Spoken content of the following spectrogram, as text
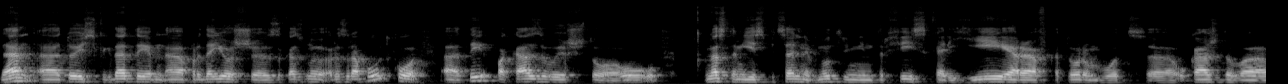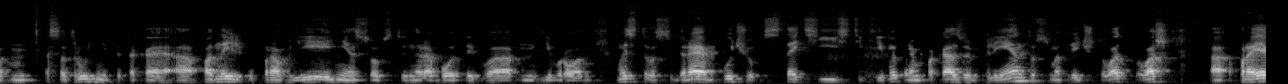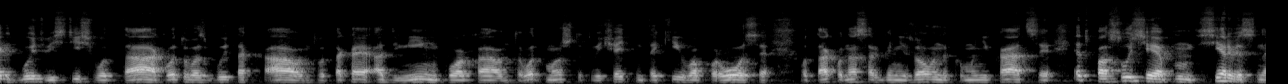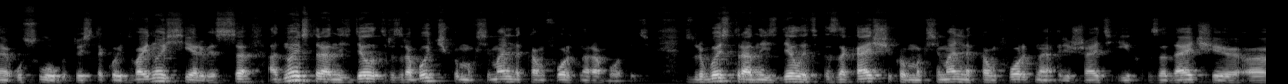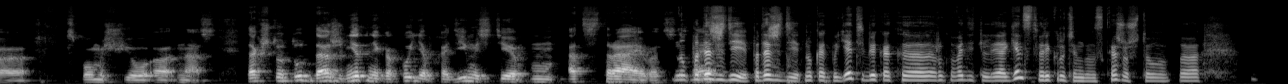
Да? А, то есть, когда ты а, продаешь э, заказную разработку, а, ты показываешь, что у нас там есть специальный внутренний интерфейс карьера, в котором вот э, у каждого сотрудника такая панель управления собственной работой в Еврон. Мы с этого собираем кучу статистики, мы прям показываем клиенту смотреть, что ваш проект будет вестись вот так, вот у вас будет аккаунт, вот такая админка у аккаунта, вот может отвечать на такие вопросы, вот так у нас организованы коммуникации. Это, по сути, сервисная услуга, то есть такой двойной сервис. С одной стороны, сделать разработчикам максимально комфортно работать, с другой стороны, сделать заказчикам максимально комфортно решать их задачи, а, с помощью э, нас. Так что тут даже нет никакой необходимости отстраиваться. Ну, знаешь. подожди, подожди. Ну, как бы я тебе как э, руководитель агентства рекрутингового скажу, что э,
